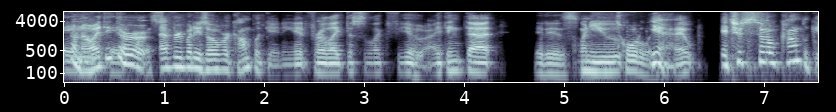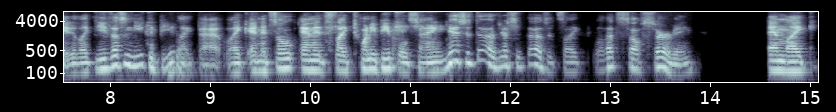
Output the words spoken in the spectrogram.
I don't know. I think a- they're a s- everybody's overcomplicating it for like the select few. I think that it is when you Totally. yeah, it, it's just so complicated. Like it doesn't need to be like that. Like and it's all and it's like 20 people saying, Yes, it does, yes, it does. It's like, well, that's self-serving. And like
